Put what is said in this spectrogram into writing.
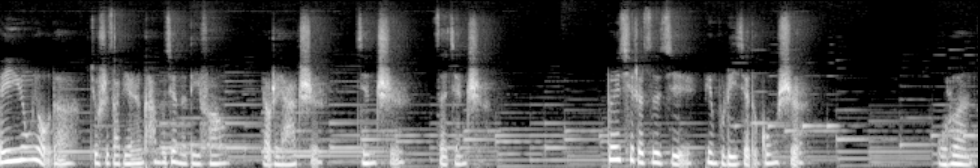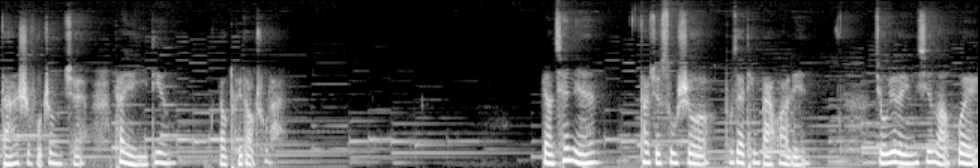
唯一拥有的，就是在别人看不见的地方，咬着牙齿，坚持再坚持，堆砌着自己并不理解的公式。无论答案是否正确，他也一定要推导出来。两千年，大学宿舍都在听白桦林。九月的迎新晚会，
